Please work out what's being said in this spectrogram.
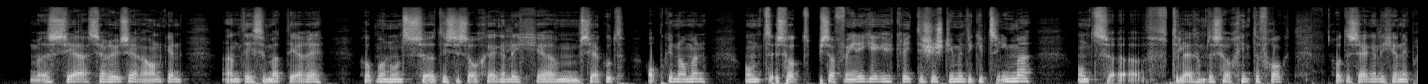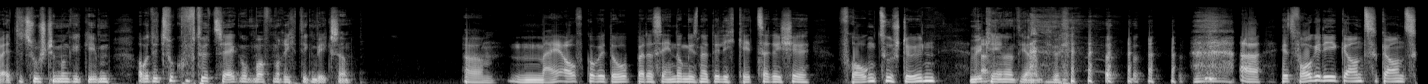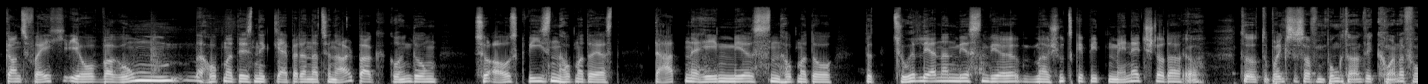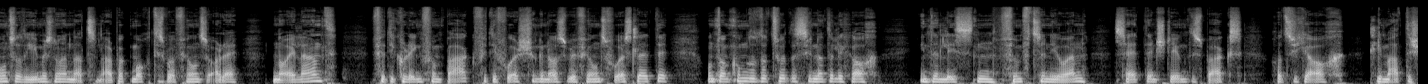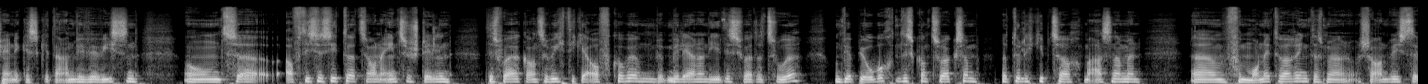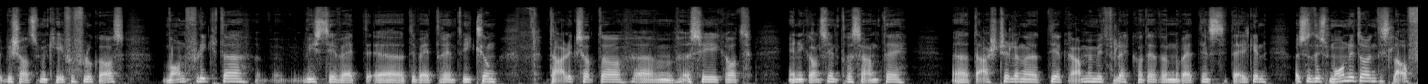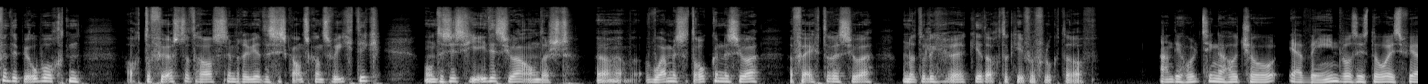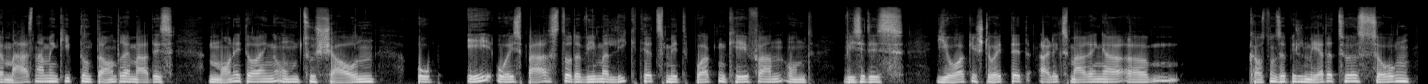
sehr seriöse Herangehen an diese Materie hat man uns äh, diese Sache eigentlich ähm, sehr gut abgenommen und es hat bis auf wenige kritische Stimmen, die gibt's immer und äh, die Leute haben das auch hinterfragt, hat es eigentlich eine breite Zustimmung gegeben, aber die Zukunft wird zeigen, ob wir auf dem richtigen Weg sind. Ähm, meine Aufgabe da bei der Sendung ist natürlich ketzerische Fragen zu stellen. Wir äh, kennen die Antwort. äh, jetzt frage ich dich ganz, ganz, ganz frech, ja, warum hat man das nicht gleich bei der Nationalparkgründung so ausgewiesen? Hat man da erst Daten erheben müssen? Hat man da dazu lernen müssen, wie man Schutzgebiet managt? Oder? Ja, du, du bringst es auf den Punkt an, die keiner von uns hat jemals nur einen Nationalpark gemacht. Das war für uns alle Neuland, für die Kollegen vom Park, für die Forschung, genauso wie für uns Forstleute. Und dann kommt noch dazu, dass sie natürlich auch in den letzten 15 Jahren seit der Entstehung des Parks hat sich auch klimatisch einiges getan, wie wir wissen. Und äh, auf diese Situation einzustellen, das war eine ganz wichtige Aufgabe und wir lernen jedes Jahr dazu und wir beobachten das ganz sorgsam. Natürlich gibt es auch Maßnahmen äh, vom Monitoring, dass wir schauen, wie, wie schaut es mit Käferflug aus, wann fliegt er, wie ist die, weit, äh, die weitere Entwicklung. Der Alex hat da, äh, sehe ich gerade, eine ganz interessante Darstellungen, Diagramme mit, vielleicht kann er dann weiter ins Detail gehen. Also das Monitoring, das laufende Beobachten, auch der Förster draußen im Revier, das ist ganz, ganz wichtig und es ist jedes Jahr anders. Ja, ein warmes, ein trockenes Jahr, ein feichteres Jahr und natürlich reagiert auch der Käferflug darauf. Andi Holzinger hat schon erwähnt, was es da alles für Maßnahmen gibt, unter anderem auch das Monitoring, um zu schauen, ob eh alles passt oder wie man liegt jetzt mit Borkenkäfern und wie sie das Jahr gestaltet. Alex Maringer, ähm, kannst du uns ein bisschen mehr dazu sagen?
